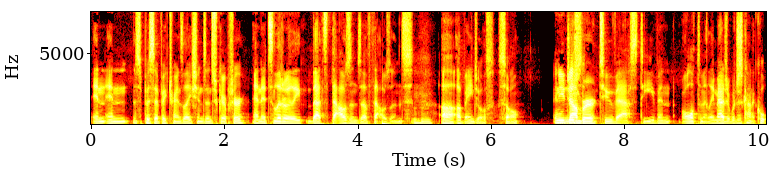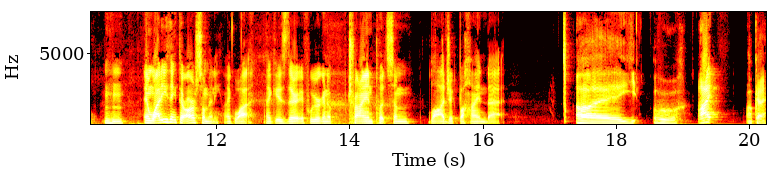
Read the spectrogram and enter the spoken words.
in in specific translations in scripture and it's literally that's thousands of 1000s uh, of angels so And you just number too vast to even ultimately imagine which is kind of cool and why do you think there are so many? Like why? Like is there if we were gonna try and put some logic behind that? Uh, ooh, I okay.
